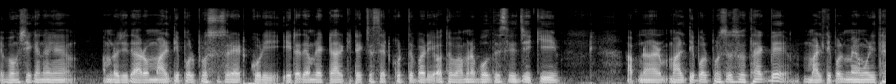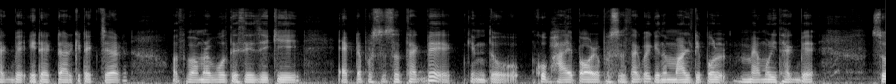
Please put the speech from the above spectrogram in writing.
এবং সেখানে আমরা যদি আরও মাল্টিপল প্রসেসর অ্যাড করি, এটাতে আমরা একটা আর্কিটেকচার সেট করতে পারি, অথবা আমরা বলতেছি যে কি আপনার মাল্টিপল প্রসেসর থাকবে মাল্টিপল মেমোরি থাকবে, এটা একটা আর্কিটেকচার অথবা আমরা বলতেছি যে কি, একটা প্রসেসর থাকবে, কিন্তু খুব হাই পাওয়ারের প্রসেসর থাকবে, কিন্তু মাল্টিপল মেমোরি থাকবে। সো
